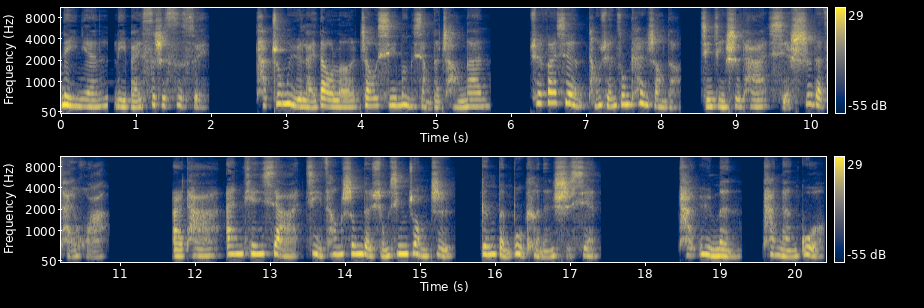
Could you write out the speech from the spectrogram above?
那一年，李白四十四岁，他终于来到了朝夕梦想的长安，却发现唐玄宗看上的仅仅是他写诗的才华，而他安天下、济苍生的雄心壮志根本不可能实现。他郁闷，他难过，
